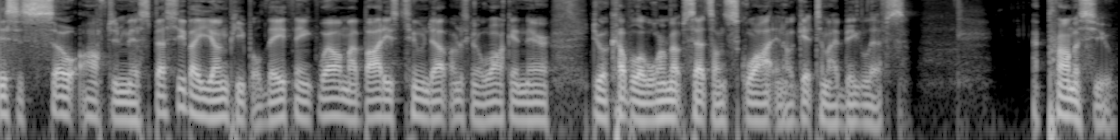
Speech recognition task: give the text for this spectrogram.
this is so often missed, especially by young people. They think, well, my body's tuned up. I'm just going to walk in there, do a couple of warm up sets on squat, and I'll get to my big lifts. I promise you,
